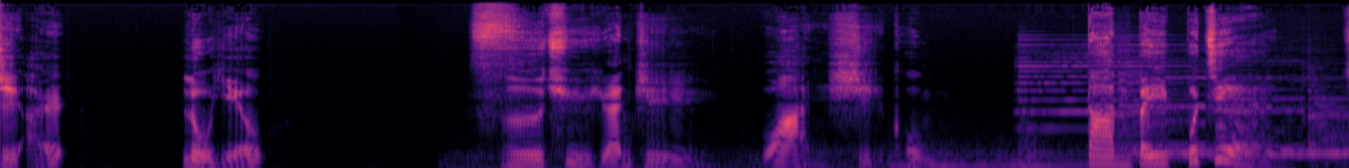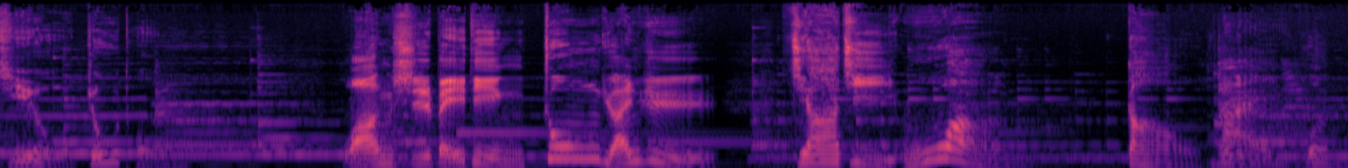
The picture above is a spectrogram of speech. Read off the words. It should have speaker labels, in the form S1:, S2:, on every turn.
S1: 示儿陆游。死去元知万事空但悲不见九州同。王师北定中原日家祭无忘告乃翁。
